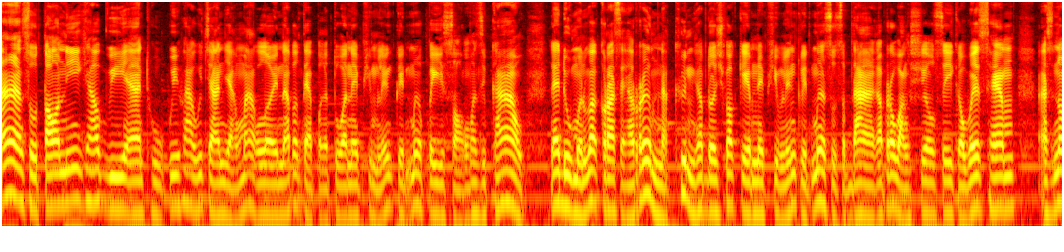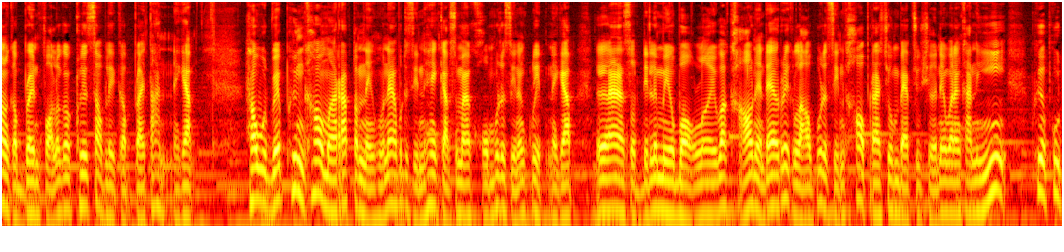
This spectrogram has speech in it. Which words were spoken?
ล่าสุดตอนนี้ครับ VR ถูกวิพากษ์วิจารณ์อย่างมากเลยนะตั้งแต่เปิดตัวในพิมพ์เลี้ยงอังกฤษเมื่อปี 2019 และดูเหมือนว่ากระแสเริ่มหนักขึ้นครับ โดยเฉพาะเกมในพิมพ์เลี้ยงอังกฤษเมื่อสุดสัปดาห์ครับ ระหว่างเชลซีกับเวสต์แฮมอาร์เซนอลกับเบรนท์ฟอร์ดแล้วก็คริสตัลเลกับไบรตันนะครับฮาว a ดเว็บเพิ่งเข้ามารับตำแหน่งหัวหน้าผู้ตัดสินให้กับสมาคมผู้ตัดสินอังกฤษนะครับล่าสุดเดลเมลบอกเลยว่าเขาเนี่ยได้เรียกเหล่าผู้ตัดสินเข้าประชุมแบบฉุกเฉินในวันอังคารนี้ เพื่อพูด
